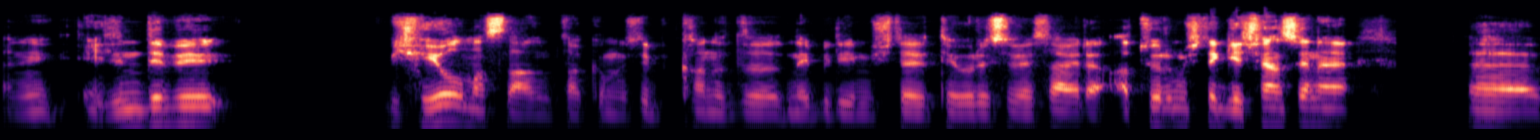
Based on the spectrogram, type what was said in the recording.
hani elinde bir bir şey olması lazım takımın işte bir kanadı ne bileyim işte teorisi vesaire. Atıyorum işte geçen sene e,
